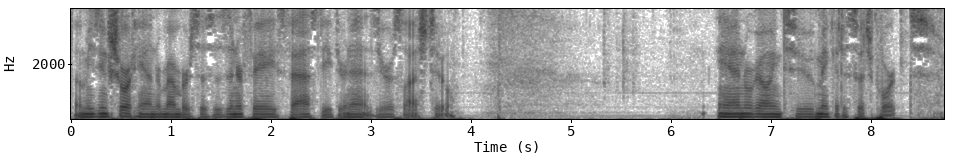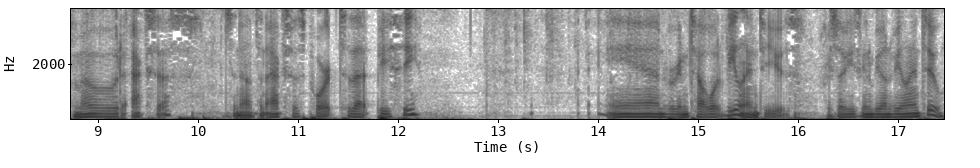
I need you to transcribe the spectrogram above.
So I'm using shorthand, remember, so this is interface fast ethernet 0 slash 2. And we're going to make it a switch port, mode access. So now it's an access port to that PC. And we're going to tell what VLAN to use. For so he's going to be on VLAN 2.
